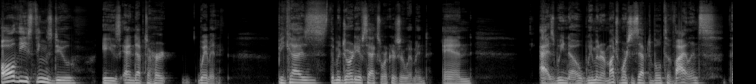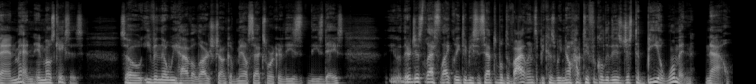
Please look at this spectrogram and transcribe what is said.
all these things do is end up to hurt women because the majority of sex workers are women. And as we know, women are much more susceptible to violence than men in most cases. So even though we have a large chunk of male sex worker these these days, you know, they're just less likely to be susceptible to violence because we know how difficult it is just to be a woman now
